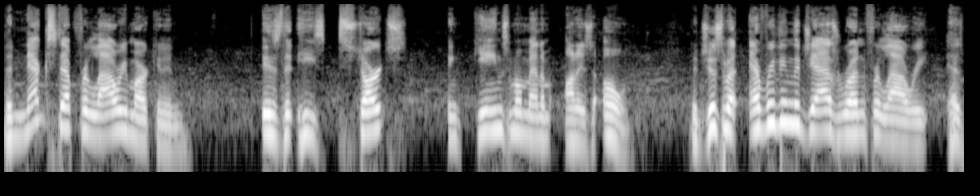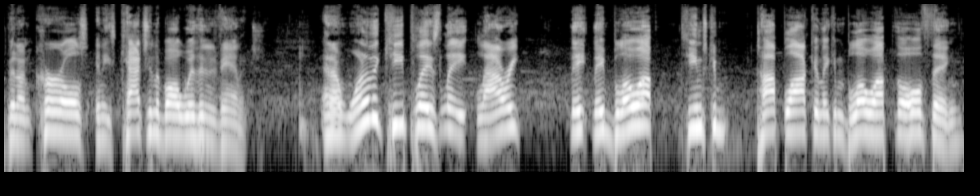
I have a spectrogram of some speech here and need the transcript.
the next step for Lauri Markkanen is that he starts and gains momentum on his own. That just about everything the Jazz run for Lauri has been on curls, and he's catching the ball with an advantage. And on one of the key plays late, Lauri, they, they blow up. Teams can top block and they can blow up the whole thing.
